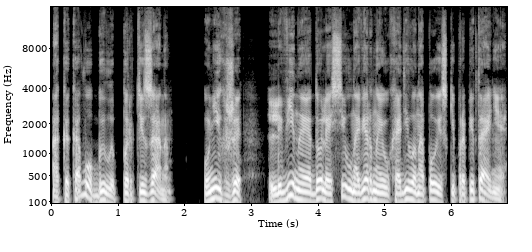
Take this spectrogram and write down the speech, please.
а каково было партизанам? У них же львиная доля сил, наверное, уходила на поиски пропитания,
